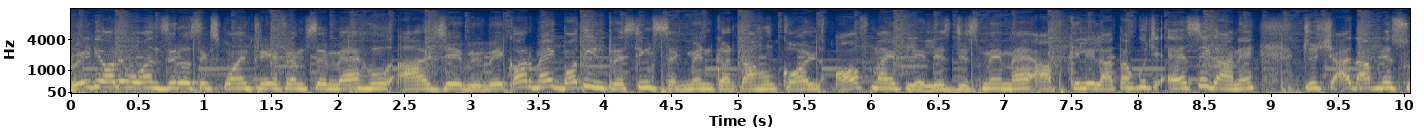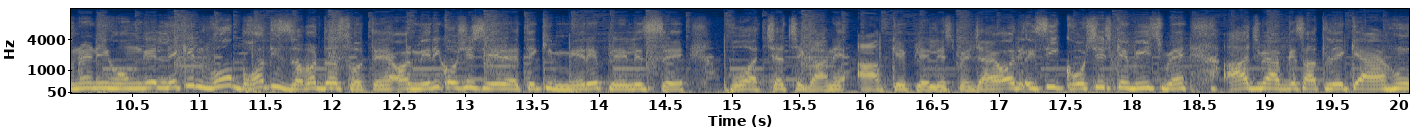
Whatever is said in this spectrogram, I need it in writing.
radio वाले 106.3 एफएम से मैं हूँ आरजे विवेक और मैं एक बहुत ही इंटरेस्टिंग सेगमेंट करता हूँ कॉल्ड ऑफ़ माय प्लेलिस्ट जिसमें मैं आपके लिए लाता हूँ कुछ ऐसे गाने जो शायद आपने सुने नहीं होंगे, लेकिन वो बहुत ही ज़बरदस्त होते हैं। और मेरी कोशिश ये रहती है कि मेरे प्लेलिस्ट से वो अच्छे अच्छे गाने आपके प्लेलिस्ट में जाए। और इसी कोशिश के बीच में आज मैं आपके साथ लेके आया हूँ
